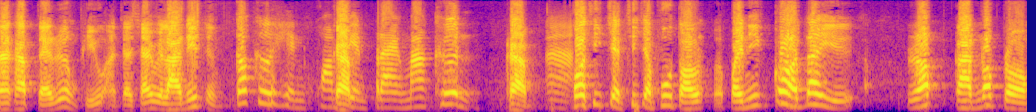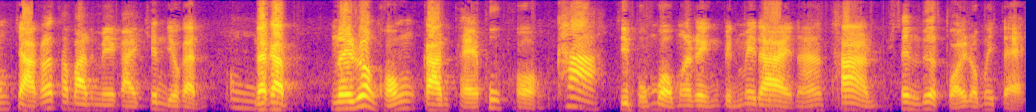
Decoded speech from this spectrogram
นะครับ แต่เรื่องผิวอาจจะใช้เวลานิดหนึ่ง ก็คือเห็นความครับ เปลี่ยนแปลงมากขึ้น ครับอ่า ข้อที่เจ็ดที่จะพูดต่อไปนี้ก็ได้รับการรับรองจากรัฐบาลอเมริกาเช่นเดียวกันโอ้นะครับ ในเรื่องของการแผลผู้พอง ค่ะที่ผมบอกมะเร็งเป็นไม่ได้นะ ถ้าเส้นเลือดฝอยเราไม่แตก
